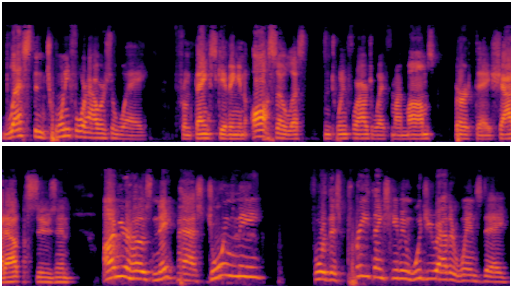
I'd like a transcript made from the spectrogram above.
less than 24 hours away from Thanksgiving and also less than 24 hours away from my mom's birthday. Shout out Susan. I'm your host, Nate Pass. Join me for this pre Thanksgiving Would You Rather Wednesday.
